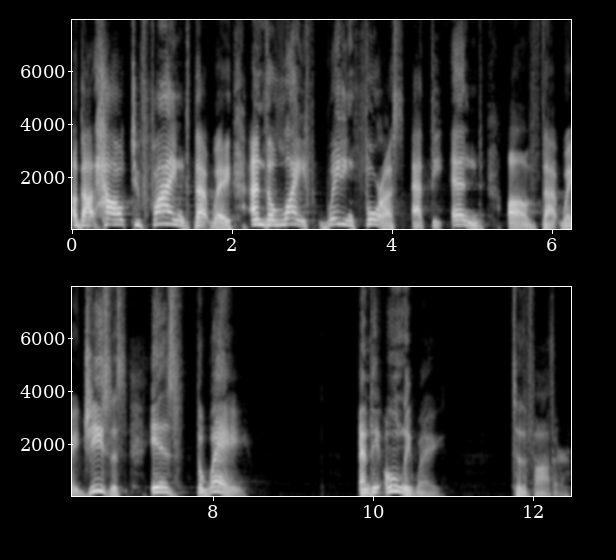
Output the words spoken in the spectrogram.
about how to find that way, and the life waiting for us at the end of that way. Jesus is the way and the only way to the Father.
